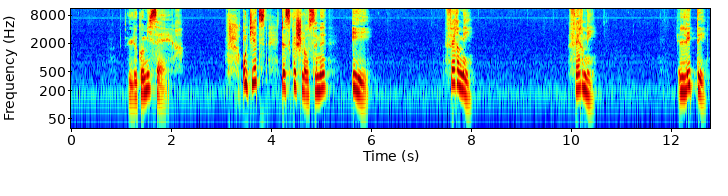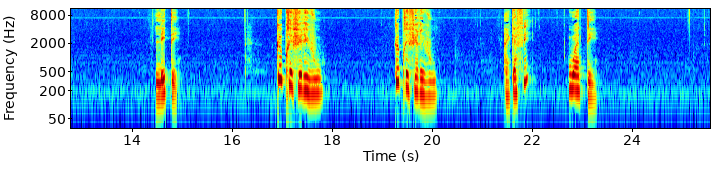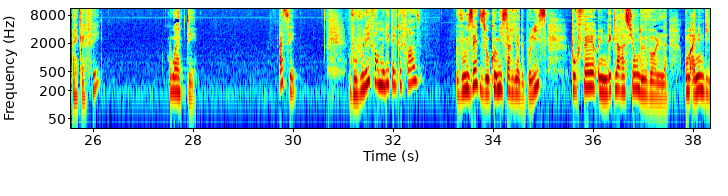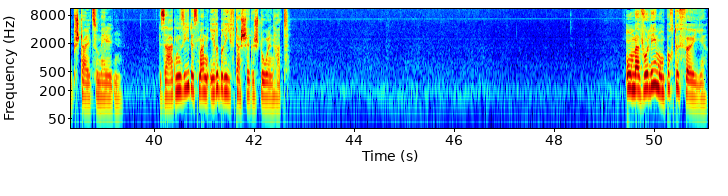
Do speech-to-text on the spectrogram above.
Le commissaire. Und jetzt das geschlossene E. Fermé. Fermé. L'été. L'été. Que préférez-vous? Que préférez-vous? Un café ou un thé? Un café ou un thé? Assez. Vous voulez formuler quelques phrases? Vous êtes au commissariat de police pour faire une déclaration de vol, um einen Diebstahl zu melden. Sagen Sie, dass man Ihre Brieftasche gestohlen hat. On m'a volé mon portefeuille.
